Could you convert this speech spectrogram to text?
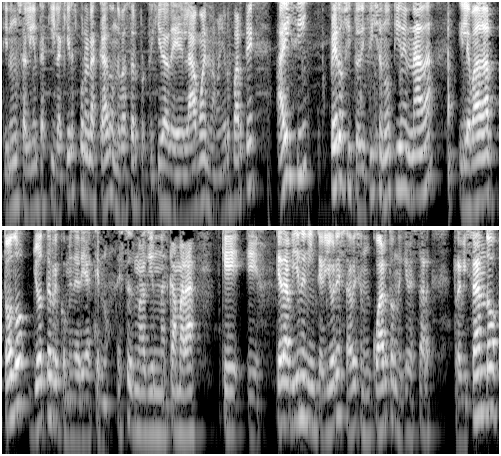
tiene un saliente aquí, la quieres poner acá donde va a estar protegida del agua en la mayor parte, ahí sí, pero si tu edificio no tiene nada y le va a dar todo, yo te recomendaría que no. Esta es más bien una cámara que eh, queda bien en interiores, ¿sabes? En un cuarto donde quieras estar revisando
